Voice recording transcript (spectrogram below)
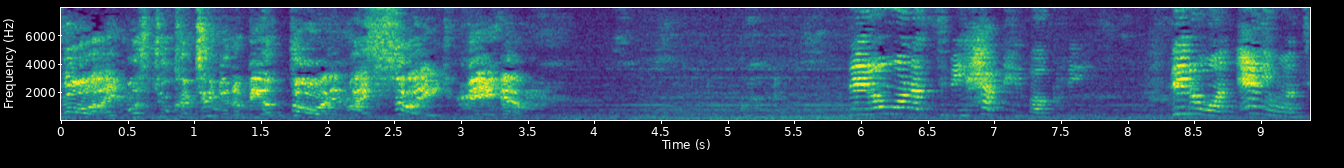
Why must you continue to be a thorn in my side, Mayhem? They don't want us to be happy, Buckley. They don't want anyone to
